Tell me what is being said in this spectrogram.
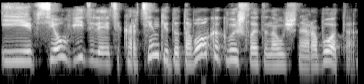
И все увидели эти картинки до того, как вышла эта научная работа.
